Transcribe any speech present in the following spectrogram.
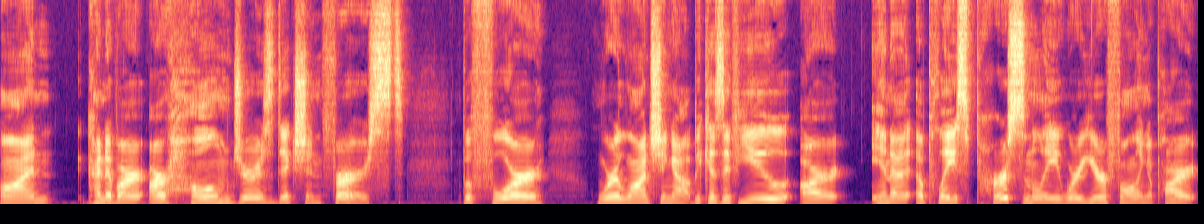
on kind of our, our home jurisdiction first before we're launching out. Because if you are in a, a place personally where you're falling apart,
